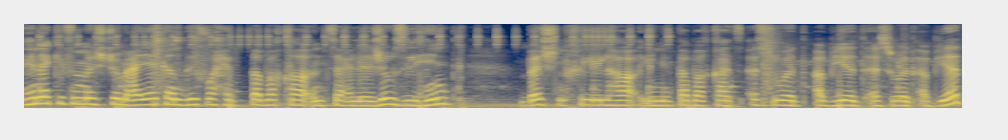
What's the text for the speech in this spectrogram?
هنا كيف ما شفتوا معايا كنضيف واحد الطبقة نتاع جوز الهند باش نخلي لها يعني طبقات أسود أبيض أسود أبيض.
